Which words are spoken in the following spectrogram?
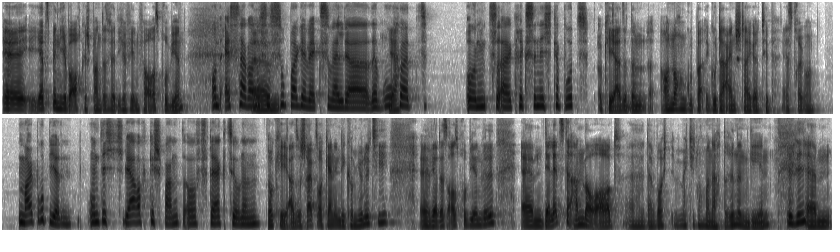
äh, jetzt bin ich aber auch gespannt, das werde ich auf jeden Fall ausprobieren. Und Estragon ähm, ist ein ähm, super Gewächs, weil der, der wuchert ja. Und äh, kriegst du nicht kaputt. Okay, also dann auch noch ein guter, guter Einsteigertipp, Estragon mal probieren. Und ich wäre auch gespannt auf Reaktionen. Okay, also schreibt es auch gerne in die Community, äh, wer das ausprobieren will. Ähm, der letzte Anbauort, äh, da möchte ich nochmal nach drinnen gehen. Mhm. Ähm,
